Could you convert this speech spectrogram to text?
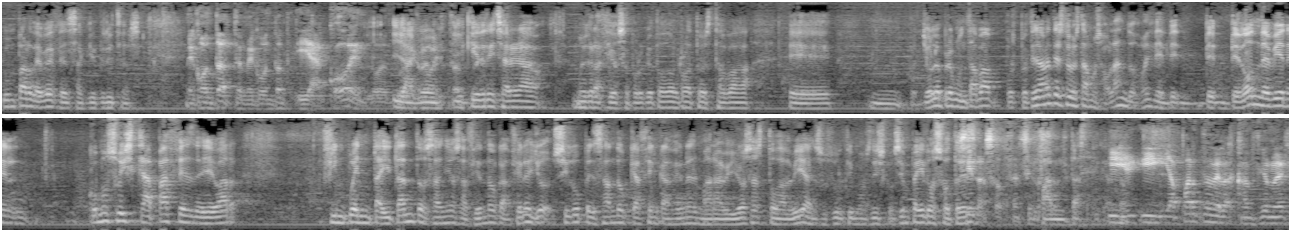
un par de veces a Keith Richards. me contaste, me contaste. Y a Cohen lo Y, a- lo y. Keith Richard era muy gracioso porque todo el rato estaba. eh, mm, yo le preguntaba, pues precisamente esto que estamos hablando, de, de- de dónde vienen? ¿Cómo sois capaces de llevar cincuenta y tantos años haciendo canciones? Yo sigo pensando que hacen canciones maravillosas todavía en sus últimos discos. Siempre hay dos o tres Sí las hacen, sí las fantásticas. y aparte de las canciones,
